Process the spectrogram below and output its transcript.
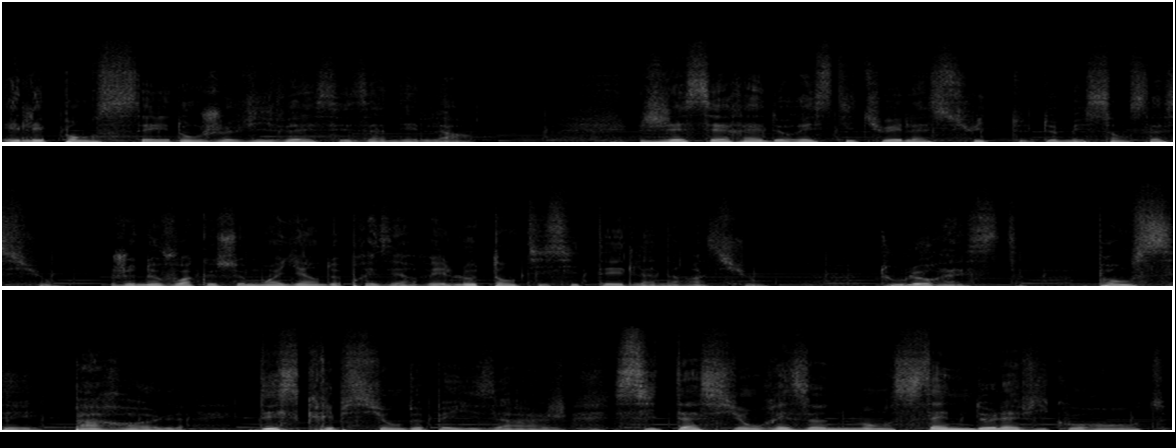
et les pensées dont je vivais ces années-là. J'essaierai de restituer la suite de mes sensations. je ne vois que ce moyen de préserver l'authenticité de la narration. Tout le reste, pensée, paroles, description de paysages, citations, raisonnements, scènes de la vie courante,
